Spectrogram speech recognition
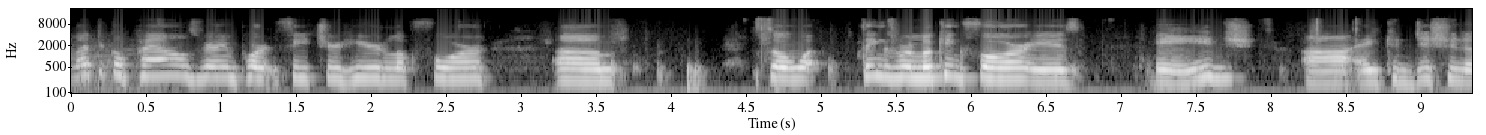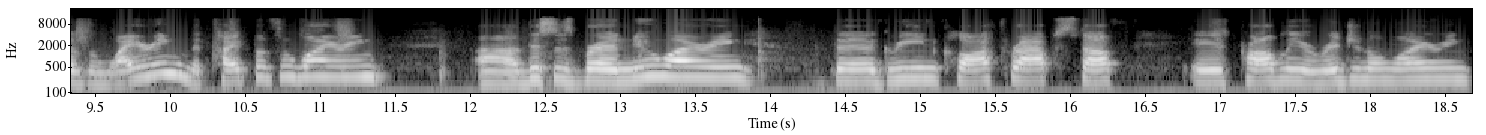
Electrical panels, very important feature here to look for. Um, so what things we're looking for is age uh, and condition of the wiring, the type of the wiring. Uh, this is brand new wiring. The green cloth wrap stuff is probably original wiring.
